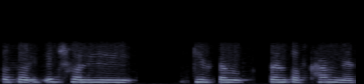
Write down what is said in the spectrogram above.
So, so it actually gives them sense of calmness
